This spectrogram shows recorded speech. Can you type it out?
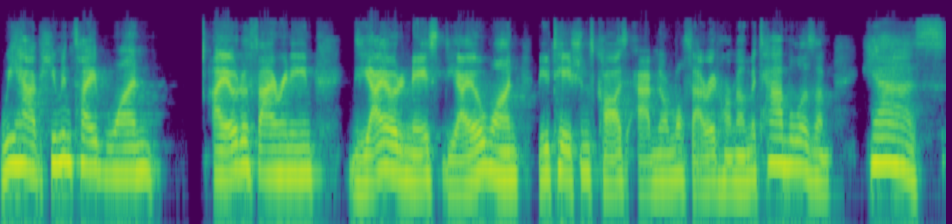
We have human type 1 iodothyronine, deiodinase, DIO1 mutations cause abnormal thyroid hormone metabolism. Yes,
